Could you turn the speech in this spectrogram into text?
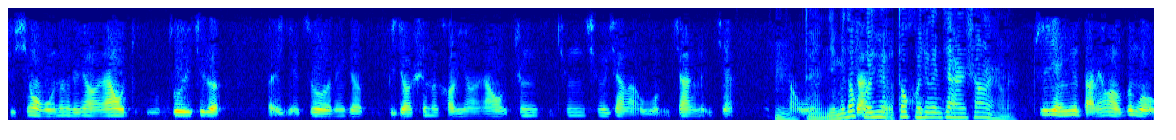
是希望我那个对象，然后作为这个，呃，也做那个比较深的考虑啊，然后征征求一下了我们家人的意见。嗯，对，你们都回去，都回去跟家人商量商量。之前已经打电话问过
